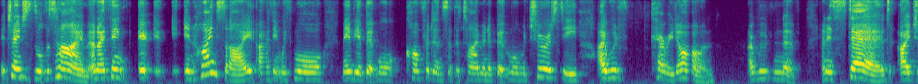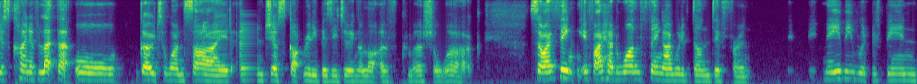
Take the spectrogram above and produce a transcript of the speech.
It changes all the time, and I think it, it, in hindsight, I think with more maybe a bit more confidence at the time and a bit more maturity, I would have carried on. I wouldn't have, and instead, I just kind of let that all go to one side and just got really busy doing a lot of commercial work. So I think if I had one thing I would have done different, maybe would have been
